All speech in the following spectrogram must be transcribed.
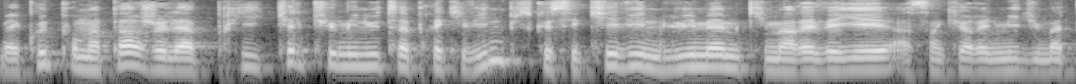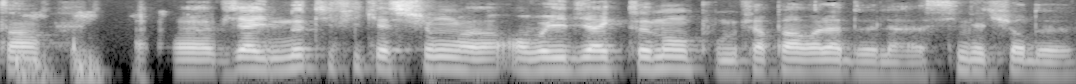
Bah écoute, pour ma part, je l'ai appris quelques minutes après Kevin, puisque c'est Kevin lui-même qui m'a réveillé à 5h30 du matin via une notification envoyée directement pour me faire part voilà, de la signature de,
